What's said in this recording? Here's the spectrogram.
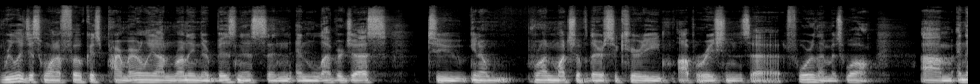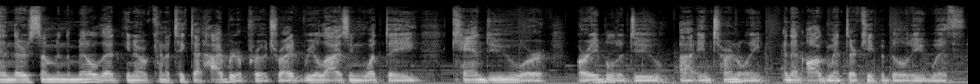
really just want to focus primarily on running their business and, and leverage us to you know run much of their security operations uh, for them as well. Um, and then there's some in the middle that you know kind of take that hybrid approach, right? Realizing what they can do or are able to do uh, internally, and then augment their capability with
